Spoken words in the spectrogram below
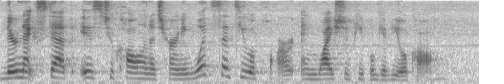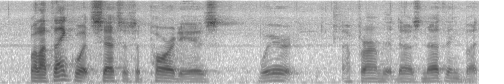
their next step is to call an attorney. What sets you apart and why should people give you a call? Well, I think what sets us apart is we're a firm that does nothing but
